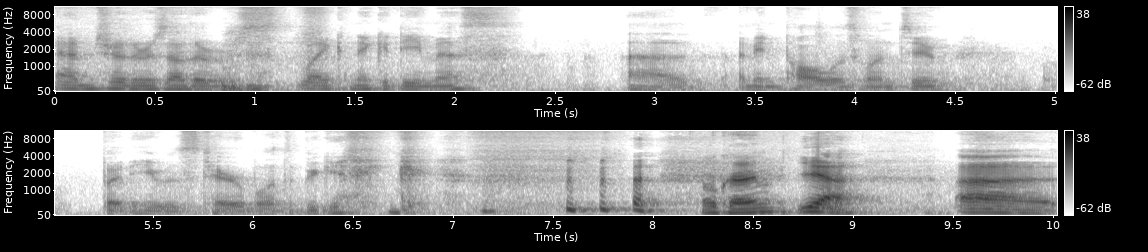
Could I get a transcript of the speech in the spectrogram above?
i'm sure there's others like nicodemus uh, i mean paul was one too but he was terrible at the beginning Okay. yeah. Uh,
